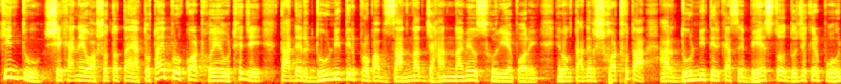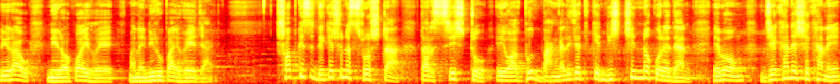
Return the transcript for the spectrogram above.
কিন্তু সেখানে অসততা এতটাই প্রকট হয়ে ওঠে যে তাদের দুর্নীতির প্রভাব জান্নাত জাহান নামেও ছড়িয়ে পড়ে এবং তাদের সঠতা আর দুর্নীতির কাছে বেহেস্ত দুজকের প্রহরীরাও নিরপায় হয়ে মানে নিরুপায় হয়ে যায়। সব কিছু দেখে শুনে স্রষ্টা তার সৃষ্ট এই অদ্ভুত বাঙালি জাতিকে নিশ্চিহ্ন করে দেন এবং যেখানে সেখানে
